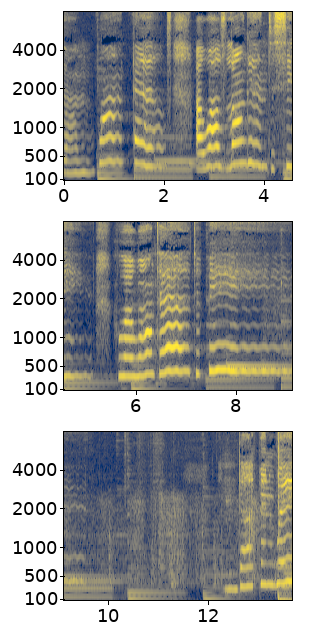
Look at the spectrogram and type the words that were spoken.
Someone else. I was longing to see who I wanted to be. And I've been waiting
